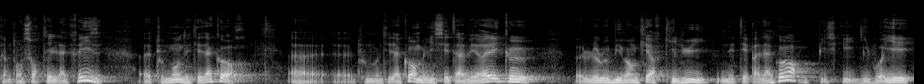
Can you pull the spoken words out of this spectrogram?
quand on sortait de la crise, tout le monde était d'accord. tout le monde était d'accord, mais il s'est avéré que le lobby bancaire qui, lui, n'était pas d'accord, puisqu'il y voyait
